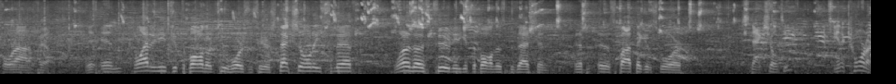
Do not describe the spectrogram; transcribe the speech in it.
for Ottoville. And- And Kalida needs to get the ball. There are two horses here. Steckschulte, Smith. One of those two need to get the ball in this possession in a, in a spot they can score. Steckschulte in the corner.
